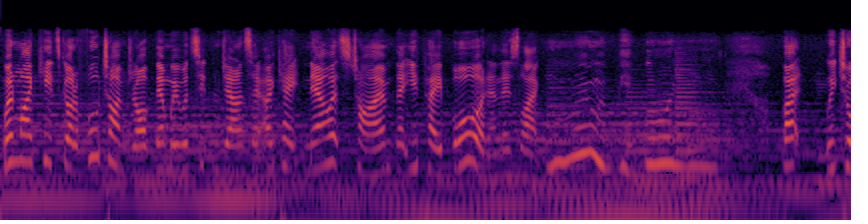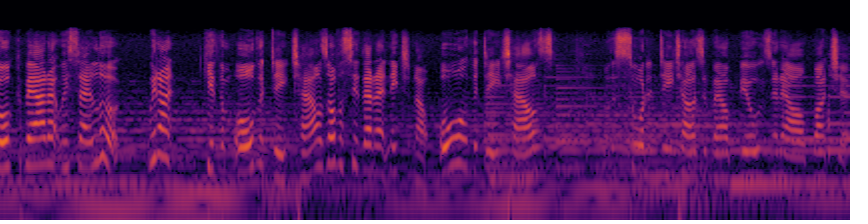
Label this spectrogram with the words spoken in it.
when my kids got a full time job, then we would sit them down and say, okay, now it's time that you pay board. And there's like. But we talk about it. We say, look, we don't give them all the details. Obviously, they don't need to know all the details or the sort of details of our bills and our budget.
